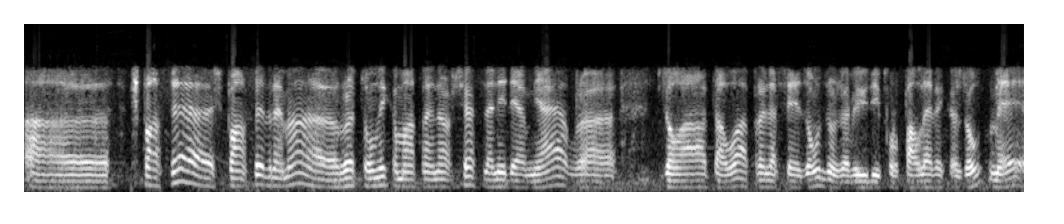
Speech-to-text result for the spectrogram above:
je pensais, je pensais vraiment retourner comme entraîneur-chef l'année dernière. à Ottawa après la saison, dont j'avais eu des pourparlers avec eux autres, mais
